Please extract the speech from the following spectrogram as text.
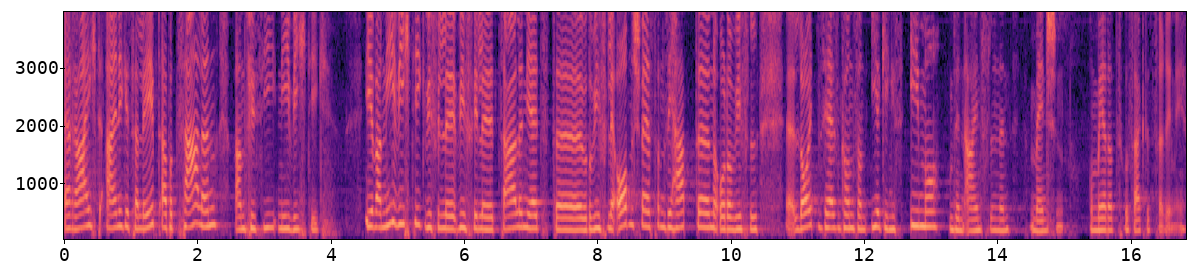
erreicht, einiges erlebt, aber Zahlen waren für sie nie wichtig. Ihr war nie wichtig, wie viele, wie viele Zahlen jetzt äh, oder wie viele Ordensschwestern sie hatten oder wie viele äh, Leuten sie helfen konnten, sondern ihr ging es immer um den einzelnen Menschen. Und mehr dazu sagt jetzt der René.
